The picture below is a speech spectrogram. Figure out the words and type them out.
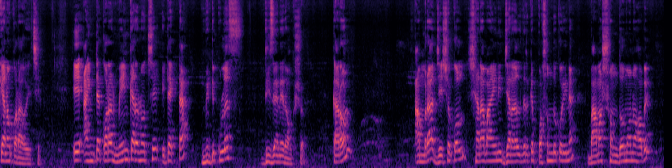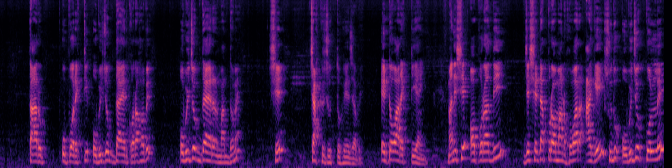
কেন করা হয়েছে? এই আইনটা করার মেইন কারণ হচ্ছে এটা একটা মেটিকুলাস ডিজাইনের অংশ। কারণ আমরা যে সকল সেনাবাহিনীর জেনারেলদেরকে পছন্দ করি না বা আমার সন্দেহ মনে হবে, তার উপর একটি অভিযোগ দায়ের করা হবে। অভিযোগ দায়েরের মাধ্যমে সে চাকরিচ্যুত হয়ে যাবে। এটাও আরেকটি আইন। মানে সে অপরাধী যে সেটা প্রমাণ হওয়ার আগেই শুধু অভিযোগ করলেই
